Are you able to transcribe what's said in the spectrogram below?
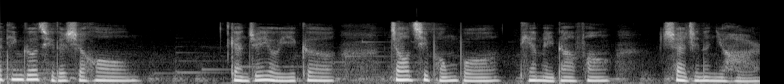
在听歌曲的时候感觉有一个朝气蓬勃甜美大方率真的女孩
